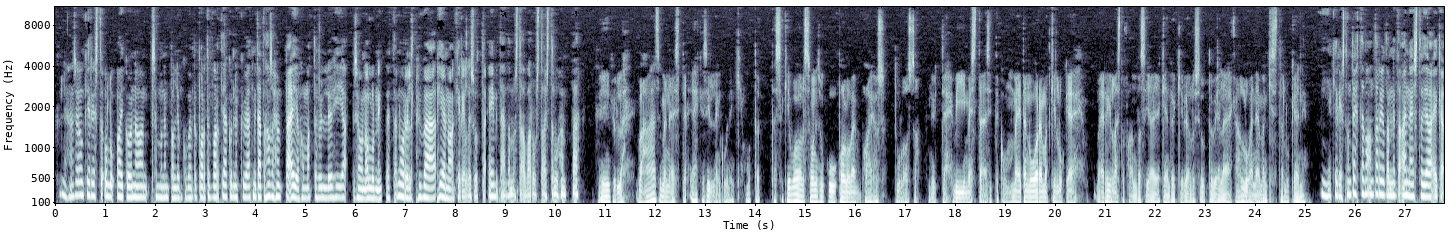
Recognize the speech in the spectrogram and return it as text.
Kyllähän se on kirjasto ollut aikoinaan semmoinen paljon kovempi portinvartija kuin nykyään, että mitä tahansa hömppää ei ole hommattu hyllyihin ja se on ollut niin, että nuorille hyvää, hienoa kirjallisuutta, ei mitään tämmöistä avaruustaisteluhömppää. Niin kyllä, vähän se menee sitten ehkä silleen kuitenkin, mutta tässäkin voi olla semmoinen sukupolven vaihos tulossa nyt viimeistään sitten, kun meitä nuoremmatkin lukee erilaista fantasiaa ja genrekirjallisuutta vielä ja ehkä haluaa enemmänkin sitä lukea. Niin. niin ja kirjaston tehtävä on tarjota niitä aineistoja eikä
